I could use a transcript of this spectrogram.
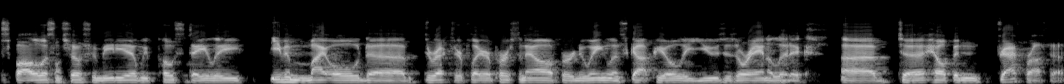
just follow us on social media. We post daily. Even my old uh, director, player personnel for New England, Scott Pioli, uses our analytics uh, to help in draft process.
